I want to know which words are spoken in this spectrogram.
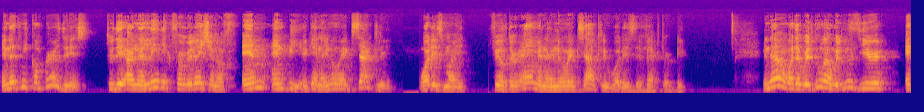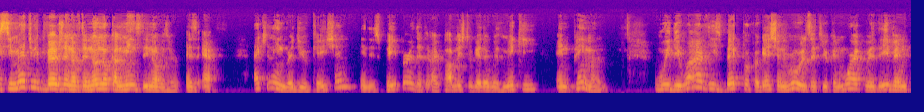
And let me compare this to the analytic formulation of M and B. Again, I know exactly what is my filter M and I know exactly what is the vector B. And now what I will do, I will use here a symmetric version of the non-local means denoiser as F. Actually in Reducation, in this paper that I published together with Miki and Peyman, we derive these backpropagation rules that you can work with even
